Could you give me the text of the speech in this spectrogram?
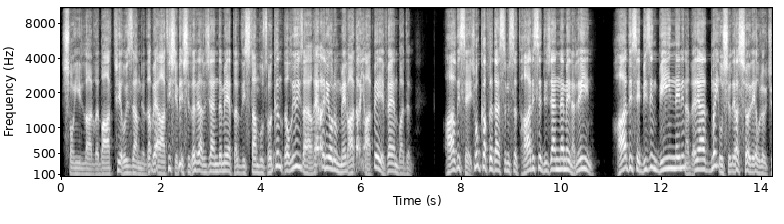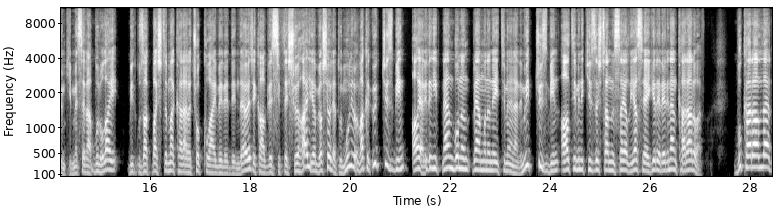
Son yıllarda Batı o yüzden de ve ateşe beşileri aracendeme yapardı İstanbul sokun dalıyız arıyorum melada ya beyefendi badın. Hadise çok affedersiniz hadise düzenlemeyin leyin. Hadise bizim beyinlerin veya usulüyle şöyle oluyor çünkü mesela bu olay bir uzaklaştırma kararı çok kolay verildiğinde öyle agresifte şu hayır şöyle durmuyor. Bakın 300 bin ayar edip ben bunun ben bunun eğitimini verdim. 300 bin 6200 tane sayılı yasaya göre verilen karar var. Bu kararlar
